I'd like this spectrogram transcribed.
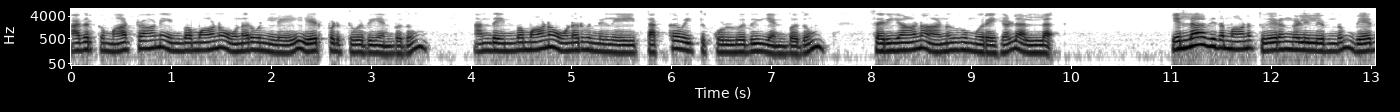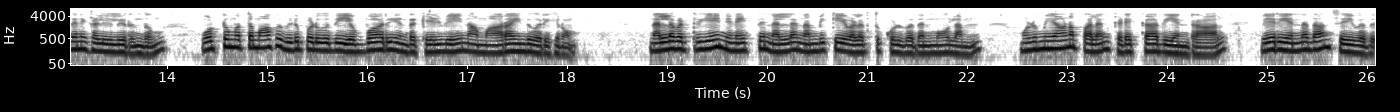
அதற்கு மாற்றான இன்பமான உணர்வு நிலையை ஏற்படுத்துவது என்பதும் அந்த இன்பமான உணர்வு நிலையை தக்க வைத்து கொள்வது என்பதும் சரியான அணுகுமுறைகள் அல்ல. எல்லா விதமான துயரங்களிலிருந்தும் வேதனைகளிலிருந்தும் ஒட்டுமொத்தமாக விடுபடுவது எவ்வாறு என்ற கேள்வியை நாம் ஆராய்ந்து வருகிறோம். நல்லவற்றையே நினைத்து நல்ல நம்பிக்கையை வளர்த்து கொள்வதன் மூலம் முழுமையான பலன் கிடைக்காது என்றால் வேறு என்னதான் செய்வது?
